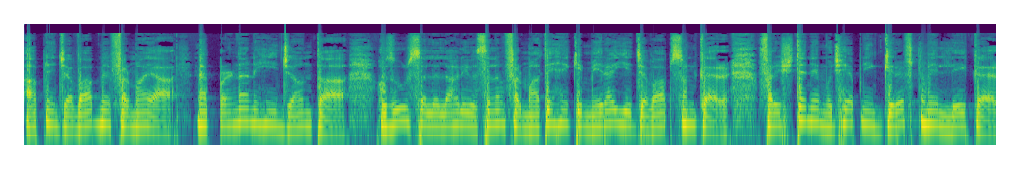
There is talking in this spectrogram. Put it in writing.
آپ نے جواب میں فرمایا، میں پڑھنا نہیں جانتا. حضور صلی اللہ علیہ وسلم فرماتے ہیں کہ میرا یہ جواب سن کر فرشتے نے مجھے اپنی گرفت میں لے کر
